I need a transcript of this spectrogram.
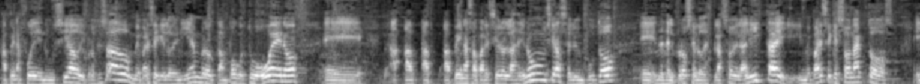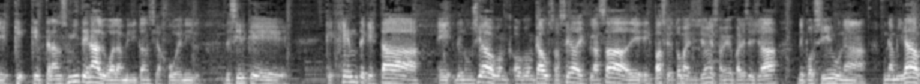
apenas fue denunciado y procesado. Me parece que lo de Niembro tampoco estuvo bueno. Eh, apenas aparecieron las denuncias se lo imputó desde el PRO se lo desplazó de la lista y, me parece que son actos que, que transmiten algo a la militancia juvenil. Decir que que gente que está eh, denunciada o con, causa sea desplazada de espacio de toma de decisiones, a mí me parece ya de por sí una, una, mirada,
